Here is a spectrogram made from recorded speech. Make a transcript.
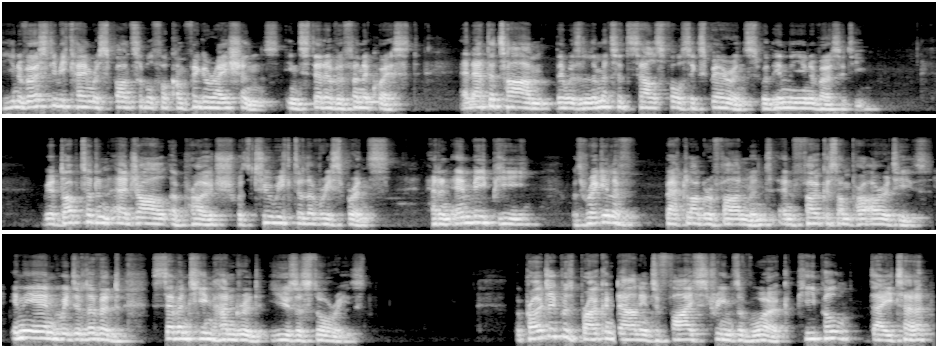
The university became responsible for configurations instead of Affinaquest. And at the time, there was limited Salesforce experience within the university. We adopted an agile approach with two week delivery sprints, had an MVP with regular backlog refinement, and focus on priorities. In the end, we delivered 1,700 user stories. The project was broken down into five streams of work people, data,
